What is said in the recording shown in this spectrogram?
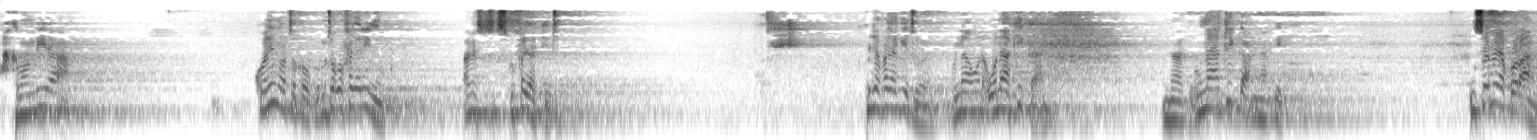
akamwambia kwa nini unatoka huko? Umetoka kufanya nini huko? Sikufanya kitu. Kuja fanya kitu una una, hakika? Una hakika una hakika. Msomee Qur'an.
